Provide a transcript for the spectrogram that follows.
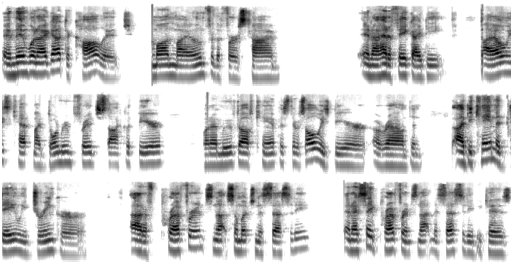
And then when I got to college, I'm on my own for the first time and I had a fake ID. I always kept my dorm room fridge stocked with beer. When I moved off campus, there was always beer around and I became a daily drinker out of preference, not so much necessity. And I say preference, not necessity, because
